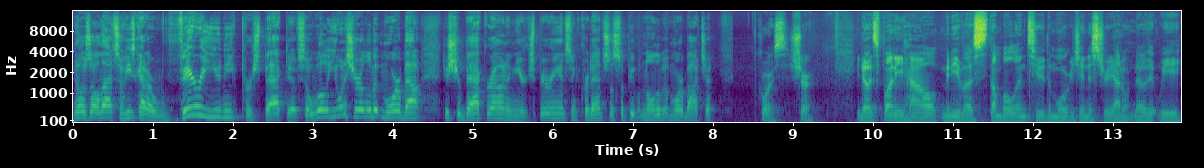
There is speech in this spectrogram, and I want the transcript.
knows all that. So he's got a very unique perspective. So Will, you want to share a little bit more about just your background and your experience and credentials? so people know a little bit more about you? Of course, sure. You know, it's funny how many of us stumble into the mortgage industry. I don't know that we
